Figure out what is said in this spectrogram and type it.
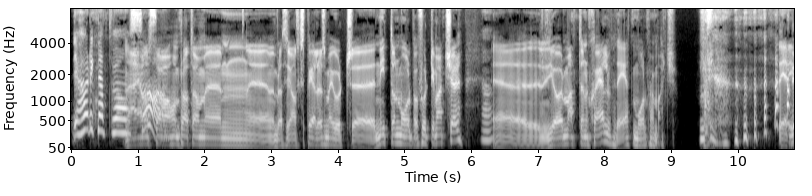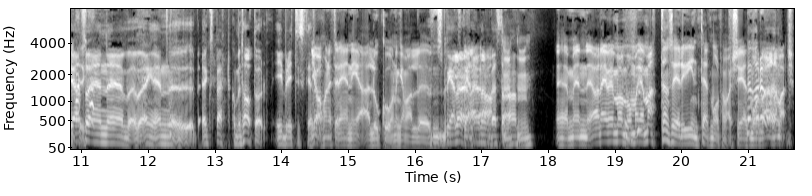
Jag hörde knappt vad hon Nej, sa. hon, sa, hon pratade om eh, en brasiliansk spelare som har gjort eh, 19 mål på 40 matcher. Eh, gör matten själv, det är ett mål per match. det är det Det är alltså en, eh, en, en expertkommentator i brittisk tv. Ja, hon heter Eni Aluko, en gammal eh, Spelare, en av de bästa, ja. mm. Eh, Men, ja, nej, men om man gör matten så är det ju inte ett mål per match, det är ett mål varannan match.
